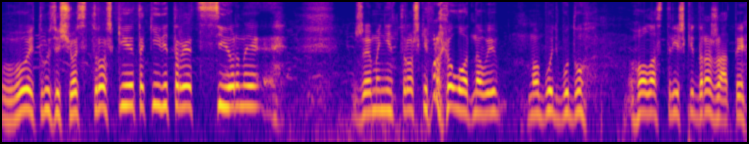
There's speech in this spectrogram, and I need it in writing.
Ой, друзі, щось трошки такий вітрець сірний. Вже мені трошки прохолодно. Ви, мабуть, буду голос трішки дрожати.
